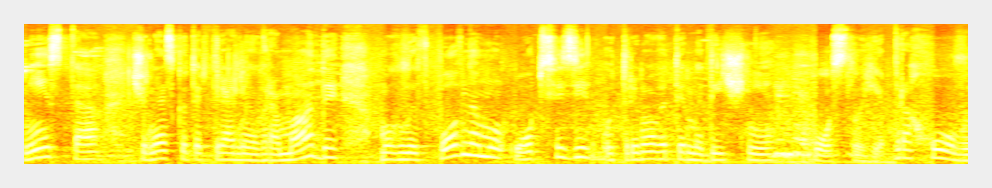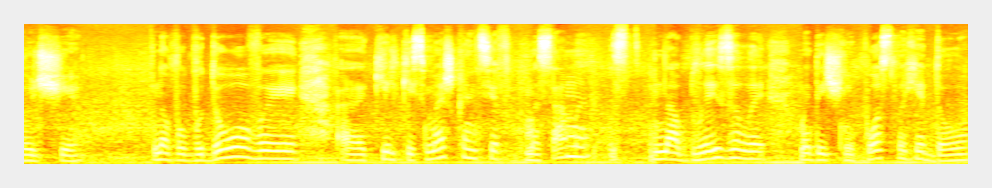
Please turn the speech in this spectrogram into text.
міста Чернецької територіальної громади могли в повному обсязі отримувати медичні послуги, враховуючи новобудови, е, кількість мешканців, ми саме наблизили медичні послуги до е,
